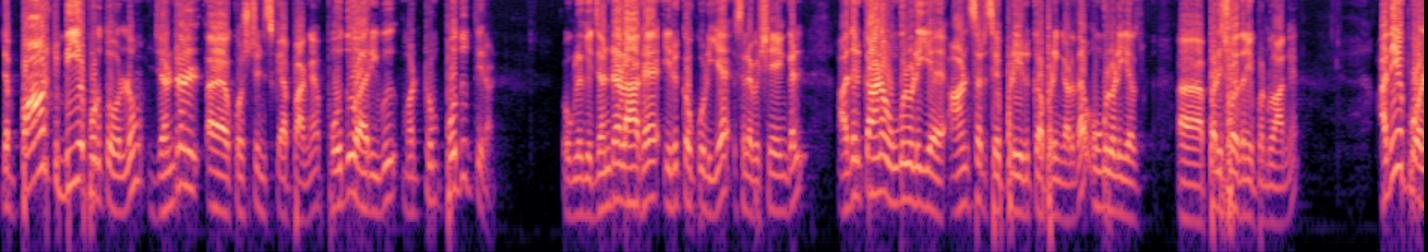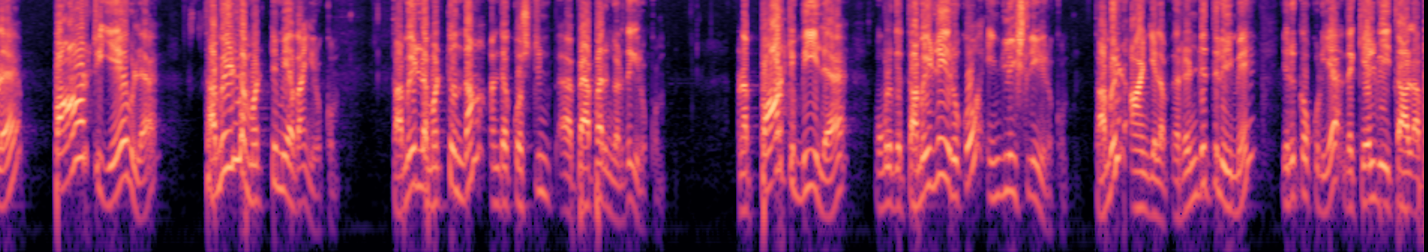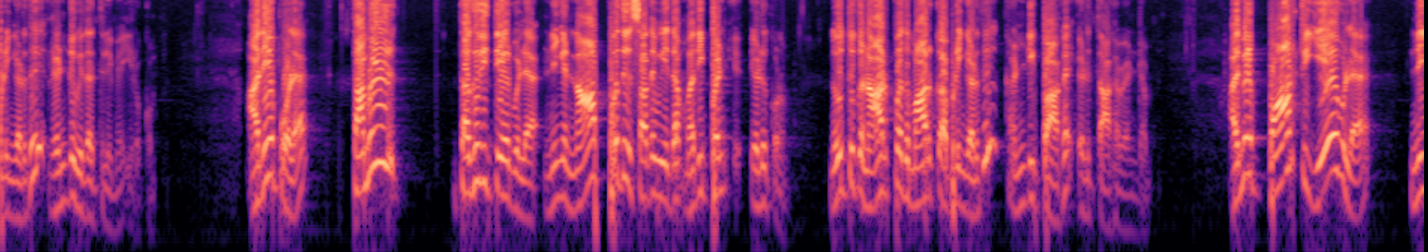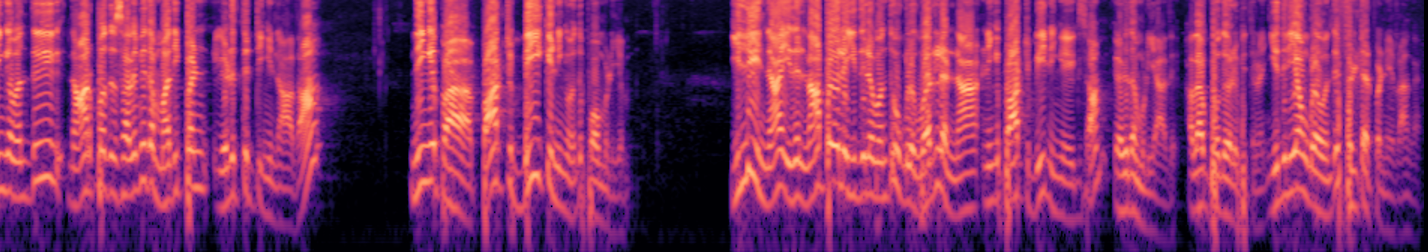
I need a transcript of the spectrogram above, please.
இந்த பார்ட் பியை பொறுத்தவரையிலும் ஜென்ரல் கொஸ்டின்ஸ் கேட்பாங்க. பொது அறிவு மற்றும் பொதுத்திறன் உங்களுக்கு ஜென்ரலாக இருக்கக்கூடிய சில விஷயங்கள் அதற்கான உங்களுடைய ஆன்சர்ஸ் எப்படி இருக்குது அப்படிங்கிறத உங்களுடைய பரிசோதனை பண்ணுவாங்க. அதே போல் பார்ட் ஏவில் தமிழில் மட்டுமே தான் இருக்கும். தமிழில் மட்டும்தான் அந்த கொஸ்டின் பேப்பருங்கிறது இருக்கும். ஆனால் பார்ட் பியில் உங்களுக்கு தமிழ்லேயும் இருக்கும் இங்கிலீஷ்லேயும் இருக்கும். தமிழ் ஆங்கிலம் ரெண்டுத்துலேயுமே இருக்கக்கூடிய அந்த கேள்வித்தாள் அப்படிங்கிறது ரெண்டு விதத்துலையுமே இருக்கும். அதே போல் தமிழ் தகுதி தேர்வில் நீங்கள் நாற்பது சதவீத மதிப்பெண் எடுக்கணும். நூற்றுக்கு நாற்பது மார்க் அப்படிங்கிறது கண்டிப்பாக எடுத்தாக வேண்டும். அதுமாரி பார்ட் ஏவில் நீங்கள் வந்து நாற்பது சதவீத மதிப்பெண் எடுத்துட்டிங்கன்னா தான் நீங்கள் பா பார்ட் பிக்கு நீங்கள் வந்து போக முடியும். இல்லைன்னா இதில் நாற்பதுல இதில் வந்து உங்களுக்கு வரலன்னா நீங்கள் பார்ட் பி நீங்கள் எக்ஸாம் எழுத முடியாது. அதாவது பொது அறிவித்திறன் இதுலேயே உங்களை வந்து ஃபில்டர் பண்ணிடுறாங்க.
